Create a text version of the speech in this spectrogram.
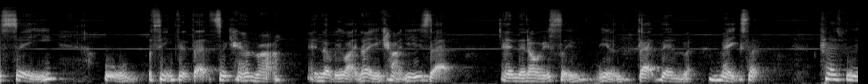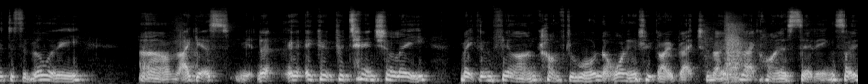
see will think that that's a camera, and they'll be like, "No, you can't use that." And then obviously you know that then makes that person with a disability um, I guess it, it, could potentially make them feel uncomfortable, not wanting to go back to that, that kind of setting. So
